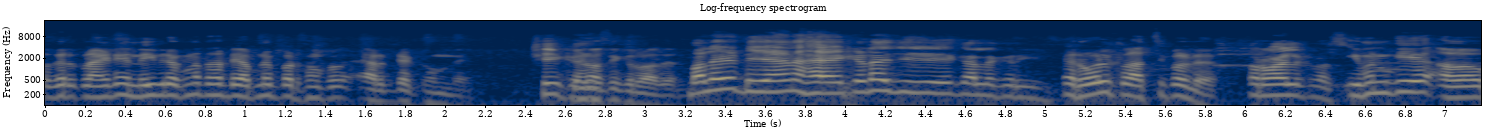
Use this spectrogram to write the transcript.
ਅਗਰ ਕਲਾਇੰਟ ਨੇ ਨਹੀਂ ਵੀ ਰੱਖਣਾ ਤੁਹਾਡੇ ਆਪਣੇ ਪਰਸਨਲ ਕੋਲ ਆਰਗੇਟ ਹੁੰਦੇ ਆ। ਠੀਕ ਹੈ ਇਹਨਾਂ ਅਸੀਂ ਕਰਵਾ ਦਿੰਦੇ ਮਤਲਬ ਇਹ ਡਿਜ਼ਾਈਨ ਹੈ ਕਿਹੜਾ ਜੀ ਇਹ ਗੱਲ ਕਰੀਏ? ਆ। ਇਹ ਰੋਇਲ ਕਲਾਸੀਕਲ ਹੈ। ਰਾਇਲ ਕਲਾਸ ਇਵਨ ਕਿ ਅਹ,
